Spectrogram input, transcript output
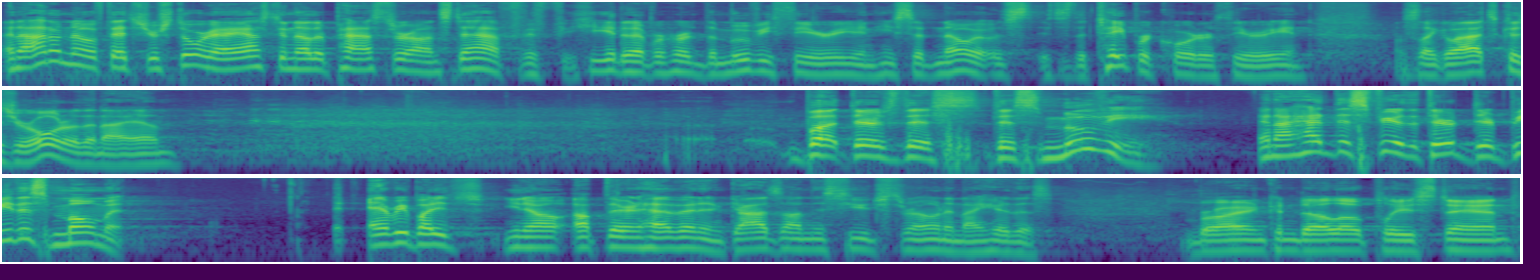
And I don't know if that's your story. I asked another pastor on staff if he had ever heard the movie theory, and he said, no, it was, it's the tape recorder theory. And I was like, well, that's because you're older than I am. but there's this, this movie, and I had this fear that there, there'd be this moment. Everybody's, you know, up there in heaven, and God's on this huge throne, and I hear this Brian Condello, please stand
